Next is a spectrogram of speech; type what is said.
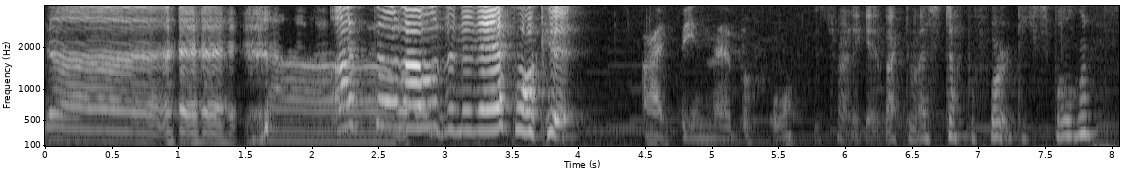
No! No. I thought I was in an air pocket. I've been there before. Just trying to get back to my stuff before it despawns.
